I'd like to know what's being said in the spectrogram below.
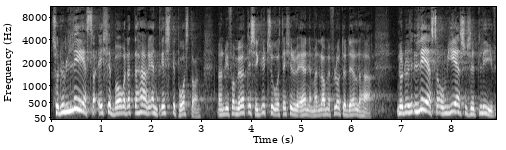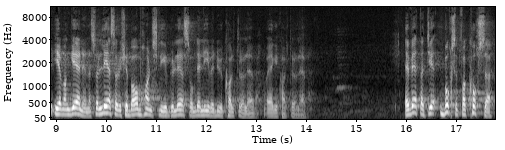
Så du leser ikke bare Dette her er en dristig påstand, men vi får møtes i Guds ord hvis ikke du er enig. Men la meg få lov til å dele det her. Når du leser om Jesus sitt liv i evangeliene, så leser du ikke bare om hans liv, du leser om det livet du er kalt til å leve, og jeg er kalt til å leve. Jeg vet at, Bortsett fra korset,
